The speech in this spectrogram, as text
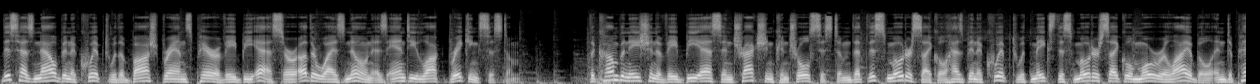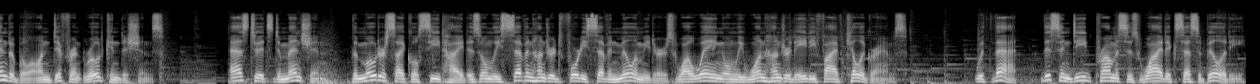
this has now been equipped with a Bosch brand's pair of ABS or otherwise known as anti-lock braking system. The combination of ABS and traction control system that this motorcycle has been equipped with makes this motorcycle more reliable and dependable on different road conditions. As to its dimension, the motorcycle seat height is only 747 mm while weighing only 185 kilograms. With that, this indeed promises wide accessibility,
